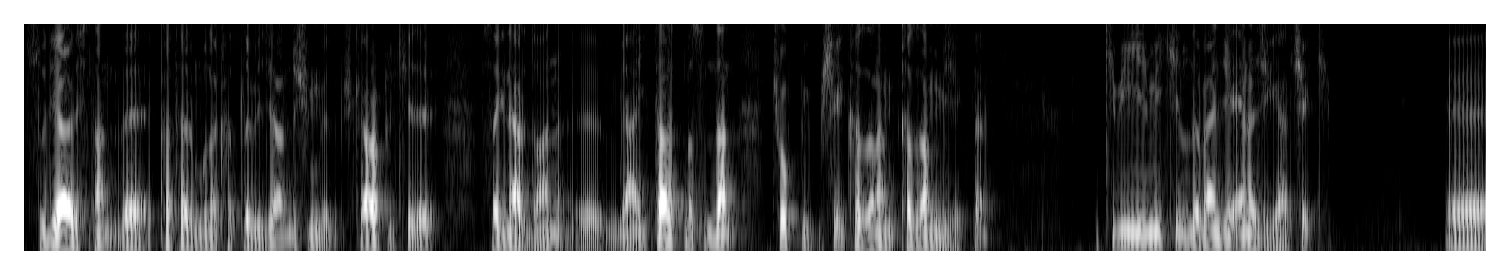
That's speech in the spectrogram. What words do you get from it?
Suudi Arabistan ve Katar'ın buna katılabileceğini düşünmüyordum. Çünkü Arap ülkeleri Sayın Erdoğan'ı e, yani iktidar tutmasından çok büyük bir şey kazanam kazanmayacaklar. 2022 yılında bence en acı gerçek e,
